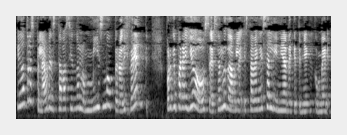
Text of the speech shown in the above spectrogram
en otras palabras, estaba haciendo lo mismo pero diferente. Porque para yo ser saludable estaba en esa línea de que tenía que comer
